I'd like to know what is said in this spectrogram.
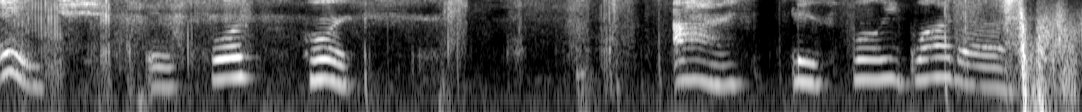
H is for horse. I is for iguana.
